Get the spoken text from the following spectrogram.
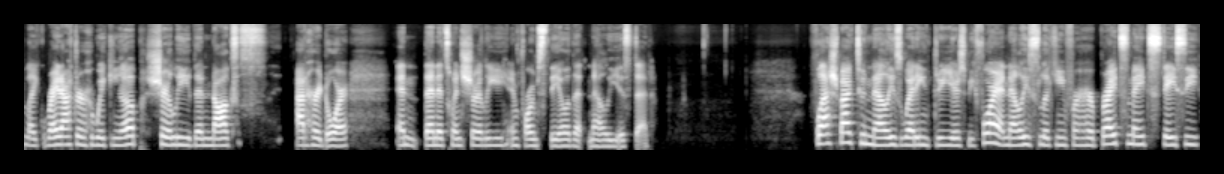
like right after her waking up, Shirley then knocks at her door and then it's when Shirley informs Theo that Nellie is dead. Flashback to Nellie's wedding three years before, and Nellie's looking for her bridesmaid Stacy,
